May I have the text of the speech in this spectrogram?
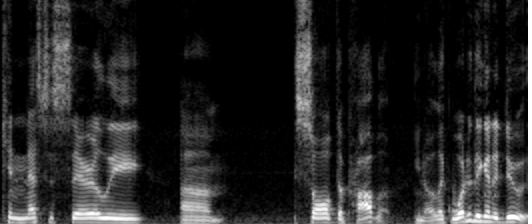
can necessarily um, solve the problem. You know, like what are they going to do?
